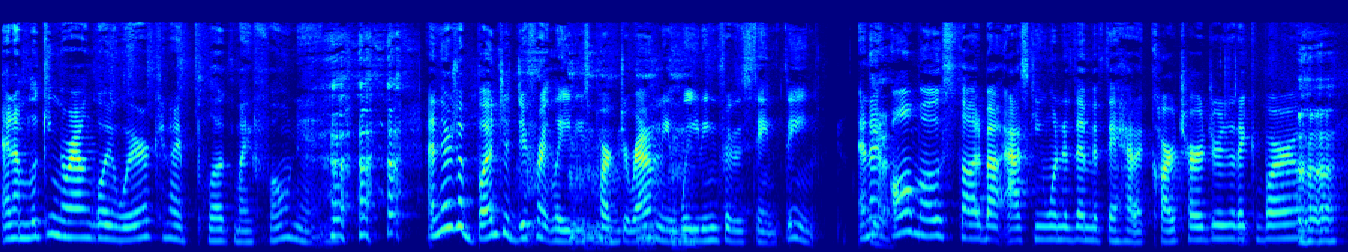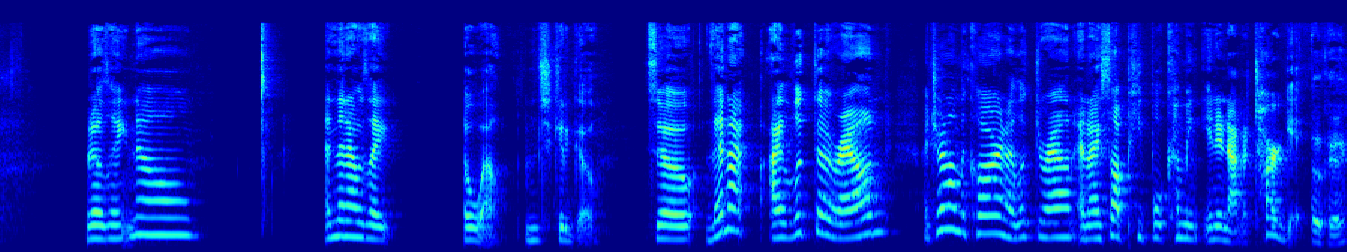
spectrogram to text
And I'm looking around going, where can I plug my phone in? and there's a bunch of different ladies parked around me waiting for the same thing. And I almost thought about asking one of them if they had a car charger that I could borrow. Uh-huh. But I was like, no. And then I was like, oh well, I'm just gonna go. So then I, I looked around, I turned on the car and I looked around and I saw people coming in and out of Target. Okay.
